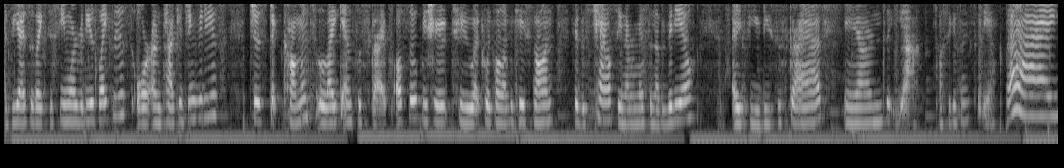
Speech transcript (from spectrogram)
if you guys would like to see more videos like this or unpackaging videos, just comment, like, and subscribe. Also, be sure to click on notifications on for this channel so you never miss another video if you do subscribe. And yeah, I'll see you guys in the next video. Bye!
